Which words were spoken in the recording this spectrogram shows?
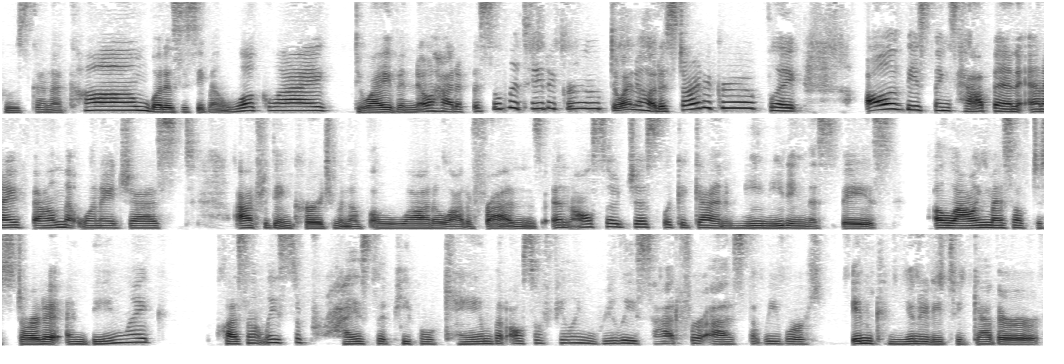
who's gonna come? What does this even look like? Do i even know how to facilitate a group? Do i know how to start a group? Like all of these things happen and i found that when i just after the encouragement of a lot a lot of friends and also just like again me needing this space allowing myself to start it and being like pleasantly surprised that people came but also feeling really sad for us that we were in community together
